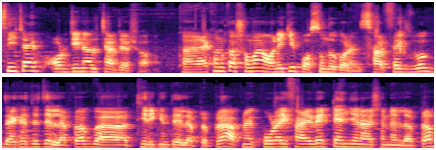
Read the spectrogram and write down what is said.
সি টাইপ অরিজিনাল চার্জার সহ এখনকার সময় অনেকেই পছন্দ করেন। সারফেক্স বুক দেখা যায় যে ল্যাপটপ থ্রি কিন্তু এই ল্যাপটপটা। আপনার কোরাই ফাইভের টেন জেনারেশনের ল্যাপটপ।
